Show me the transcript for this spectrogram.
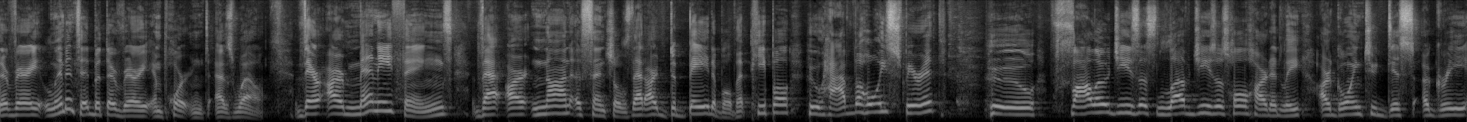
They're very limited, but they're very important as well. There are many things that are non essentials, that are debatable, that people who have the Holy Spirit, who follow Jesus, love Jesus wholeheartedly, are going to disagree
